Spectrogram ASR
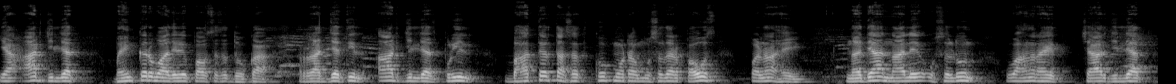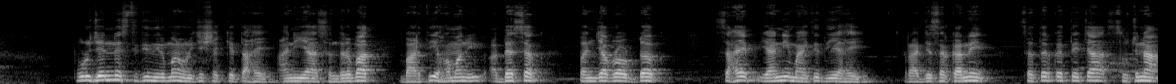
या आठ जिल्ह्यात भयंकर वादळी पावसाचा धोका. राज्यातील आठ जिल्ह्यात पुढील बहात्तर तासात खूप मोठा मुसळधार पाऊस पडणार आहे. नद्या नाले ओसंडून वाहणार आहेत. चार जिल्ह्यात पूरजन्य स्थिती निर्माण होण्याची शक्यता आहे. आणि या संदर्भात भारतीय हवामान अभ्यासक पंजाबराव डक साहेब यांनी माहिती दिली आहे. राज्य सरकारने सतर्कतेच्या सूचना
